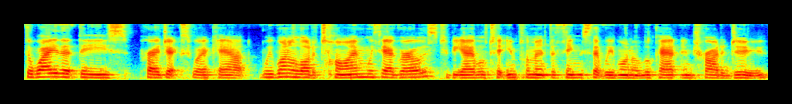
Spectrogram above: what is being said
the way that these projects work out, we want a lot of time with our growers to be able to implement the things that we want to look at and try to do.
